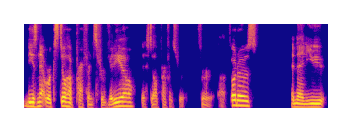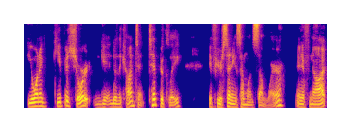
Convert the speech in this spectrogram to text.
these networks still have preference for video. They still have preference for for uh, photos, and then you you want to keep it short and get into the content. Typically, if you're sending someone somewhere, and if not,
